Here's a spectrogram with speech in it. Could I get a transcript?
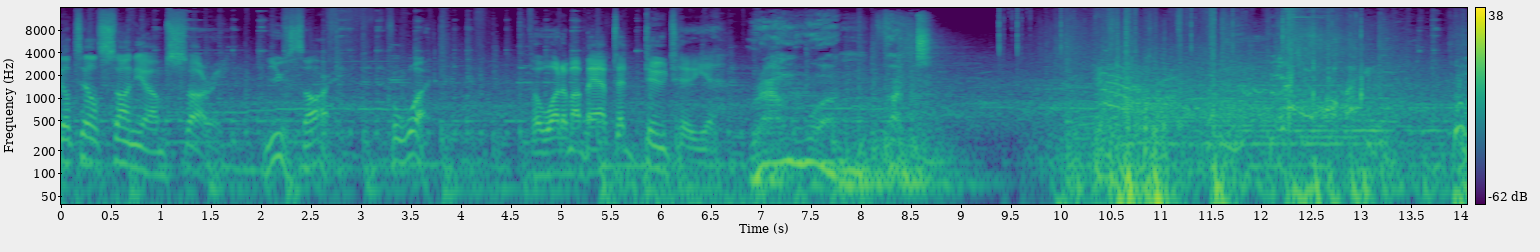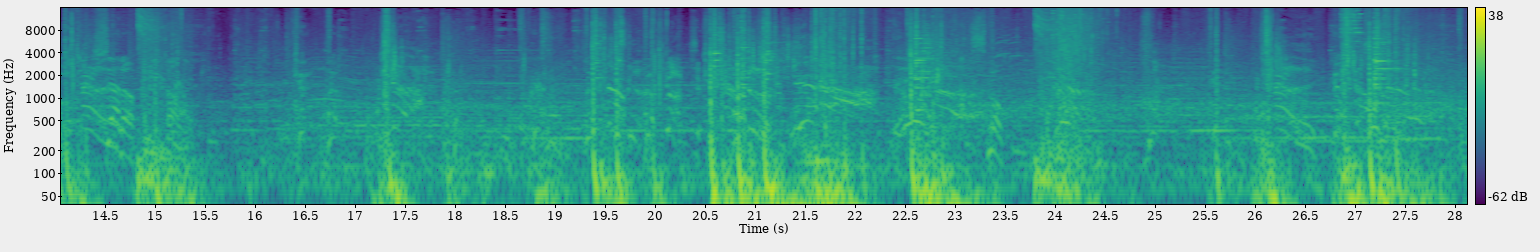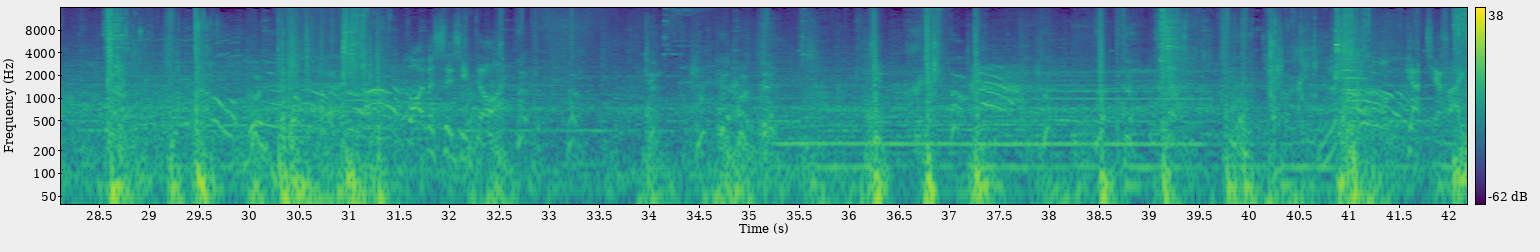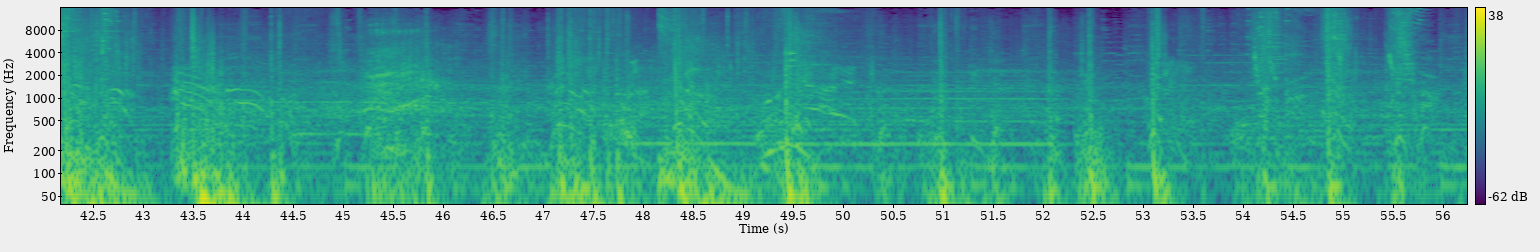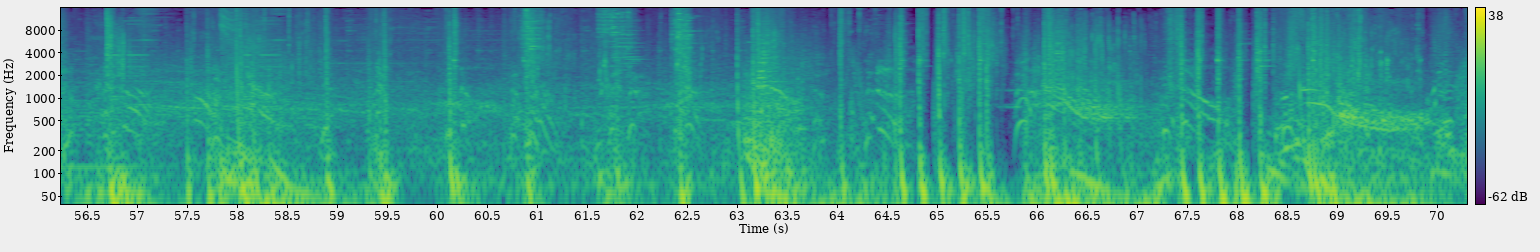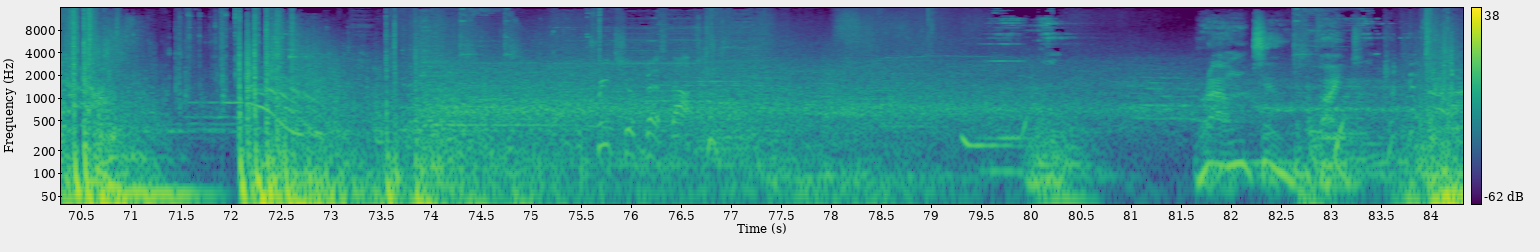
You'll tell Sonya I'm sorry. You sorry? For what? For what I'm about to do to you. Round one, fight. Says you die. Gotcha, mate. Your best option. Round two, fight.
